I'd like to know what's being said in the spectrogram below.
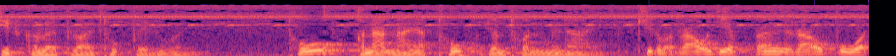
จิตก็เลยปล่อยทุกข์ไปด้วย ทุกข์ขนาดไหนอะทุกข์จนทนไม่ได้ คิดว่าเราเจ็บเอ้ยเราปวด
